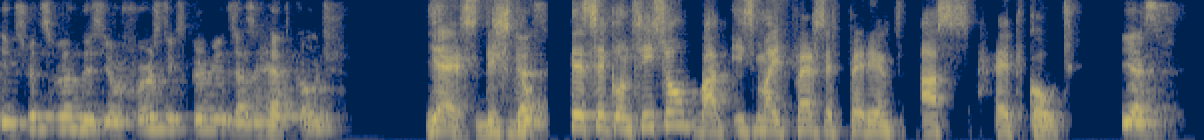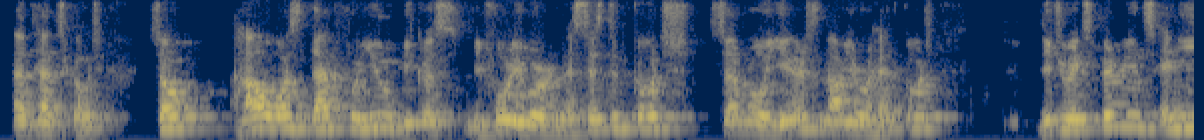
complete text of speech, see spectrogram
in Switzerland is your first experience as a head coach. yes this is the, Yes. the second season but it's my first experience as head coach Yes, at head coach. So how was that for you? Because before you were an assistant coach several years, now you're a head coach. Did you experience any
